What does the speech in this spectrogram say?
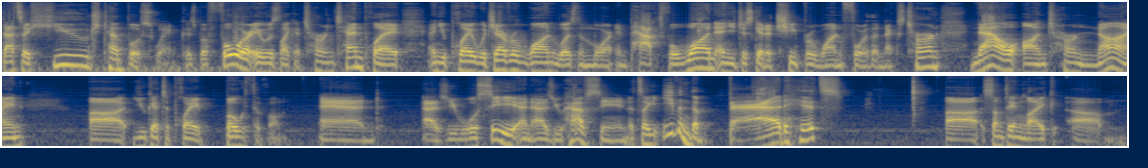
That's a huge tempo swing because before it was like a turn 10 play and you play whichever one was the more impactful one and you just get a cheaper one for the next turn. Now on turn 9, uh, you get to play both of them. And as you will see and as you have seen, it's like even the bad hits, uh, something like um,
